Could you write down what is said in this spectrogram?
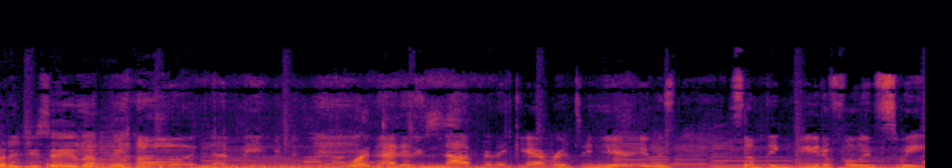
What did you say about me? Oh, nothing. What That is not for the camera to hear. It was something beautiful and sweet.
